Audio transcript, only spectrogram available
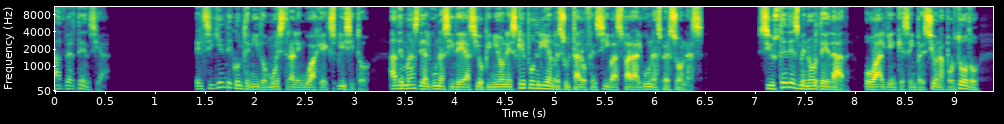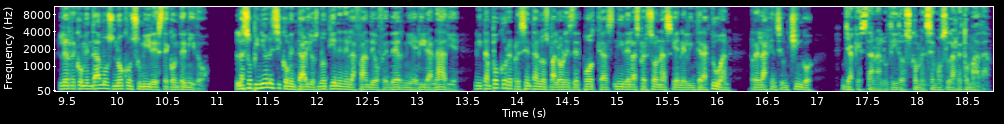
Advertencia. El siguiente contenido muestra lenguaje explícito, además de algunas ideas y opiniones que podrían resultar ofensivas para algunas personas. Si usted es menor de edad o alguien que se impresiona por todo, le recomendamos no consumir este contenido. Las opiniones y comentarios no tienen el afán de ofender ni herir a nadie, ni tampoco representan los valores del podcast ni de las personas que en él interactúan. Relájense un chingo, ya que están aludidos, comencemos la retomada.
